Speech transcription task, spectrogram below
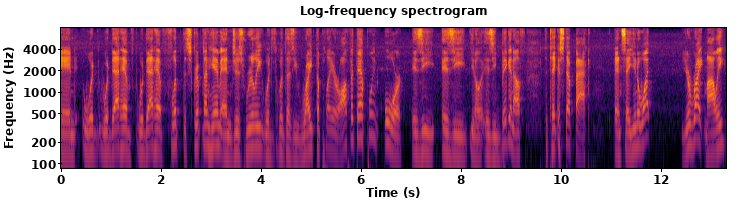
and would would that have would that have flipped the script on him and just really would, would does he write the player off at that point or is he is he you know is he big enough to take a step back and say you know what you're right Molly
